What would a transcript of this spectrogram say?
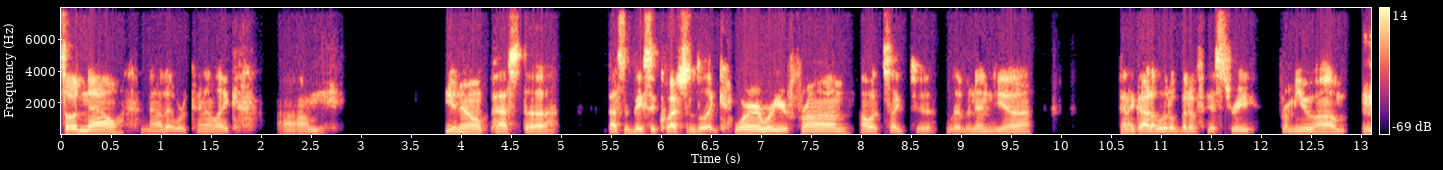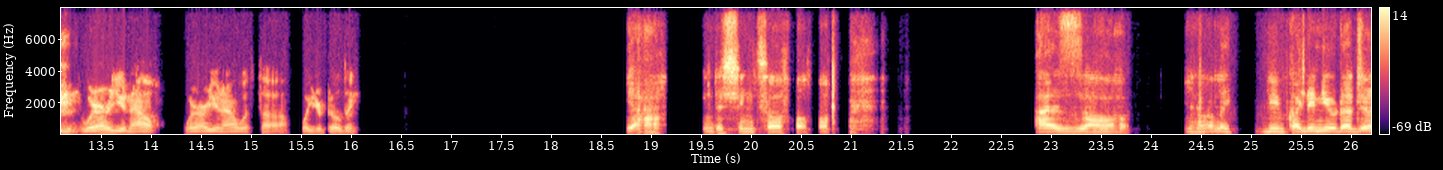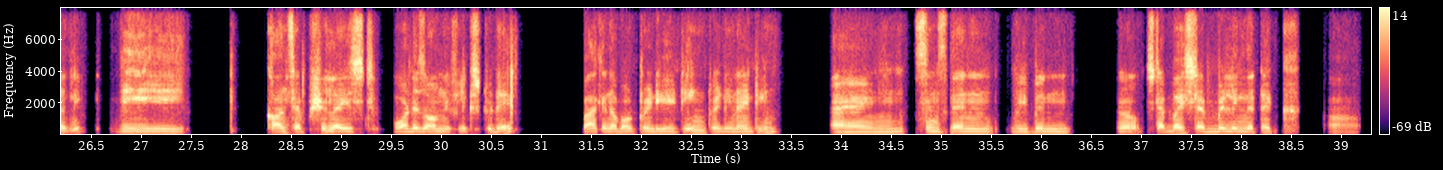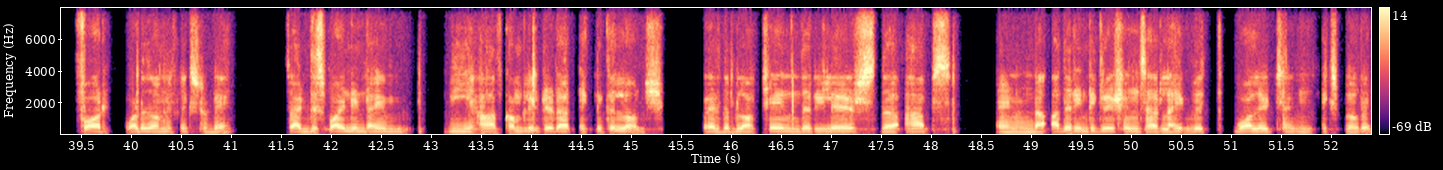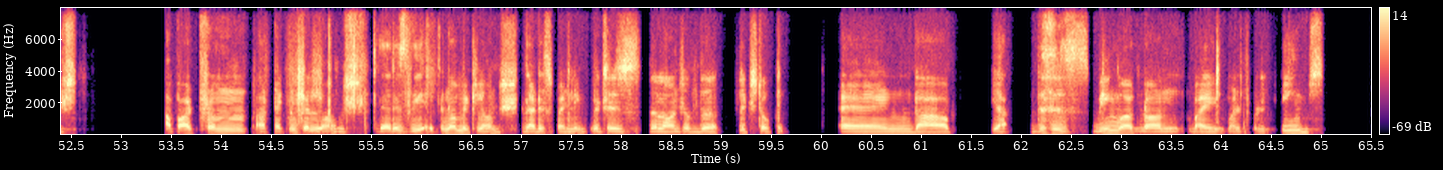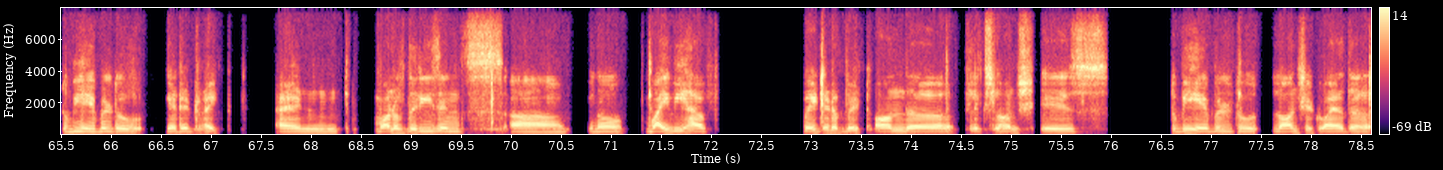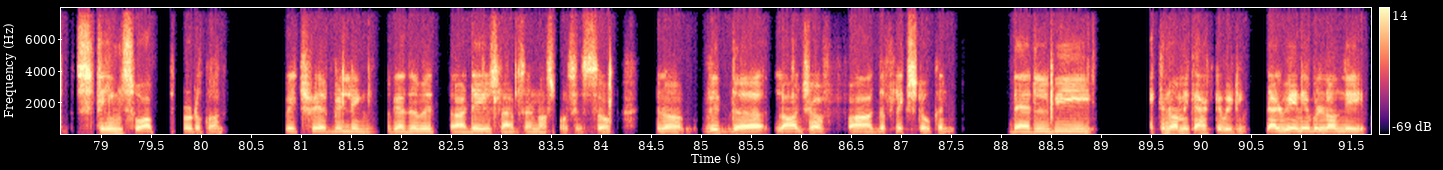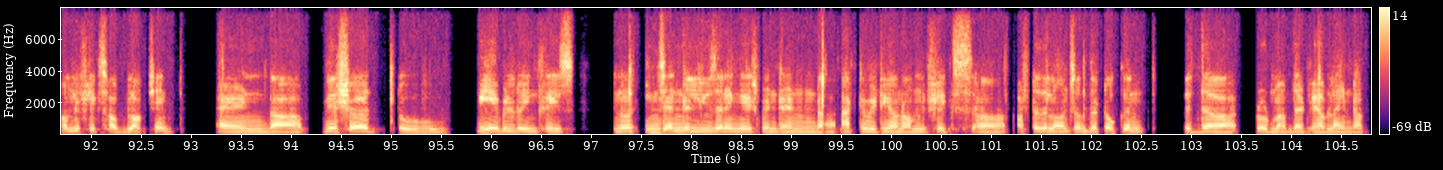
so now, now that we're kind of like, um, you know, past the, past the basic questions like where, where you're from, how it's like to live in India, kind of got a little bit of history from you. Um, where are you now? Where are you now with uh, what you're building? Yeah, interesting. So, as uh, you know, like we've continued our journey, we conceptualized what is Omniflix today back in about 2018, 2019. And since then, we've been, you know, step by step building the tech uh, for what is Omniflix today. So at this point in time, we have completed our technical launch where the blockchain, the relays, the apps, and other integrations are live with wallets and explorers. Apart from our technical launch, there is the economic launch that is pending, which is the launch of the Flix token. And uh, yeah, this is being worked on by multiple teams to be able to get it right. And one of the reasons, uh, you know, why we have waited a bit on the Flix launch is to be able to launch it via the Stream Swap protocol, which we are building together with uh, Deus Labs and Osmosis. So, you know, with the launch of uh, the Flix token, there will be economic activity that will be enabled on the OmniFlix Hub blockchain, and uh, we are sure to be able to increase, you know, in general user engagement and uh, activity on OmniFlix uh, after the launch of the token with the roadmap that we have lined up.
